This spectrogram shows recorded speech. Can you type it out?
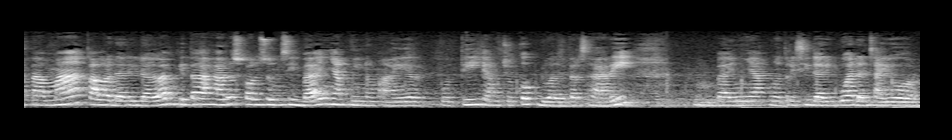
pertama, kalau dari dalam kita harus konsumsi banyak minum air putih yang cukup 2 liter sehari, banyak nutrisi dari buah dan sayur.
